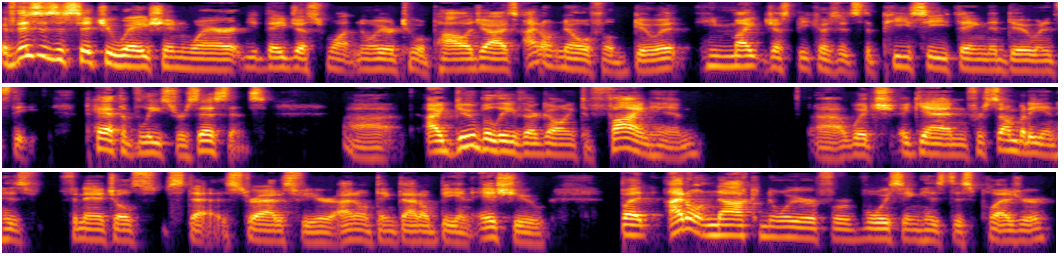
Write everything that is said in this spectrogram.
if this is a situation where they just want Neuer to apologize, I don't know if he'll do it. He might just because it's the PC thing to do and it's the path of least resistance. Uh, I do believe they're going to fine him, uh, which again, for somebody in his financial st- stratosphere, I don't think that'll be an issue. But I don't knock Neuer for voicing his displeasure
